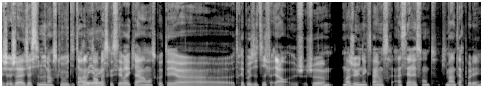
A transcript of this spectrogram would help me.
J'assimile hein, ce que vous dites en même temps parce que c'est vrai qu'il y a vraiment ce côté euh, très positif. Et alors, je, moi, j'ai eu une expérience assez récente qui m'a interpellé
